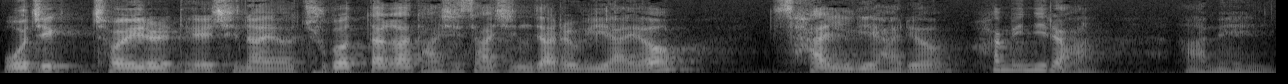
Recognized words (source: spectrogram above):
오직 저희를 대신하여 죽었다가 다시 사신 자를 위하여 살게 하려 함이니라. 아멘.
